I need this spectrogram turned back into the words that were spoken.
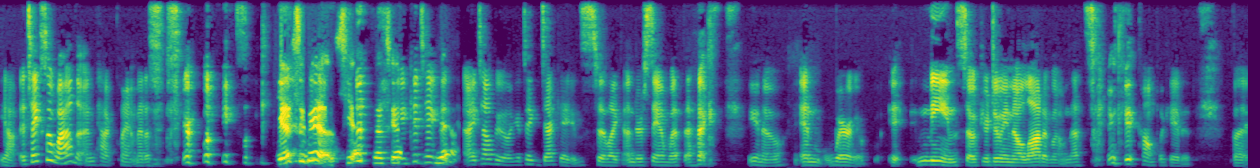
yeah it takes a while to unpack plant medicine ceremonies. Yes it is. Yes yes yeah it could take yeah. i tell people it could take decades to like understand what the heck you know and where it, it means. So if you're doing a lot of them that's gonna get complicated. But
